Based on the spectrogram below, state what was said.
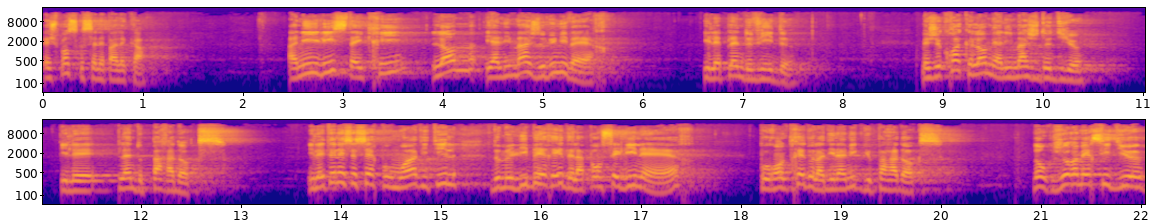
mais je pense que ce n'est pas le cas. Un nihiliste a écrit L'homme est à l'image de l'univers. Il est plein de vide. Mais je crois que l'homme est à l'image de Dieu. Il est plein de paradoxes. Il était nécessaire pour moi, dit-il, de me libérer de la pensée linéaire pour entrer dans la dynamique du paradoxe. Donc je remercie Dieu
